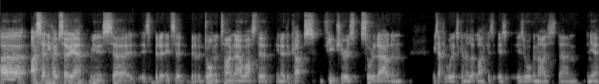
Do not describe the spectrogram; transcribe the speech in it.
Uh, I certainly hope so. Yeah, I mean it's uh, it's a bit of, it's a bit of a dormant time now, whilst the you know the cup's future is sorted out and exactly what it's going to look like is is is organised. Um, and yeah,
